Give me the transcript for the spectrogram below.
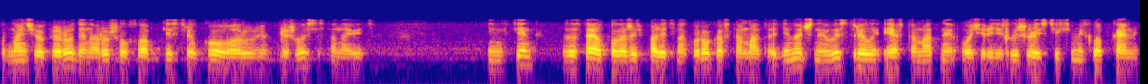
обманчивой природы нарушил хлопки стрелкового оружия. Пришлось остановиться. Инстинкт заставил положить палец на курок автомата. Одиночные выстрелы и автоматные очереди слышались тихими хлопками.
